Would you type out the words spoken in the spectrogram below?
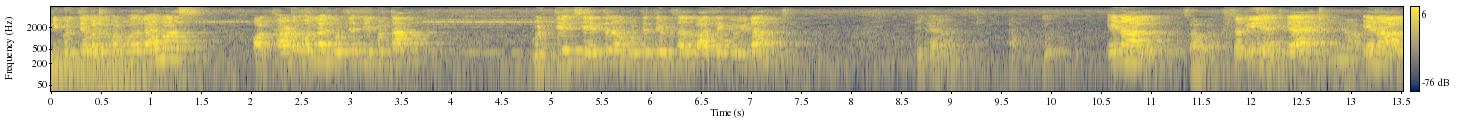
निगुत्य बल का प्रपोजल है बस। और थर्ड बोल रहा है गुरुत्वीय तीव्रता। गुरुत्वीय क्षेत्र और गुरुत्वीय तीव्रता बात लेके हुई ना? ठीक है ना? तो इन ऑल सब सभी है क्या है? All. इन ऑल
